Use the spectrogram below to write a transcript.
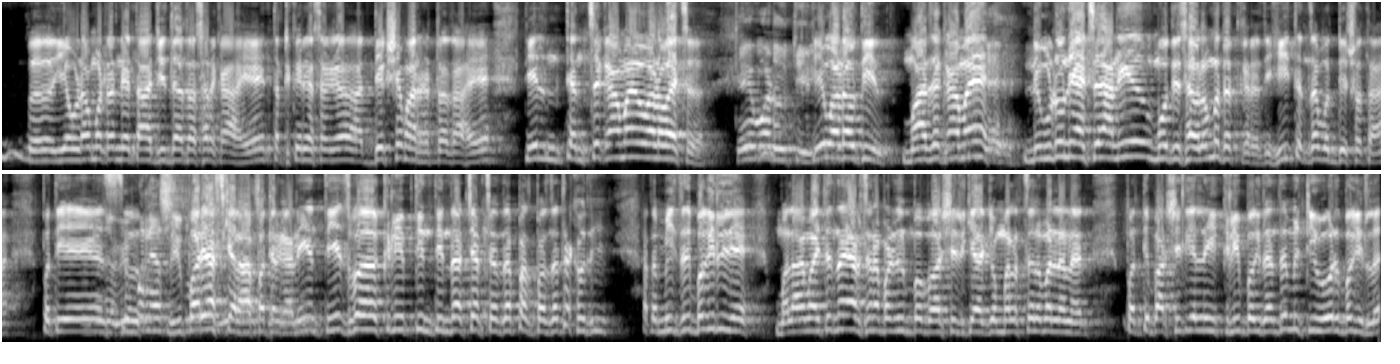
एवढा मोठा नेता अजितदादासारखा आहे तटकरी सगळा अध्यक्ष महाराष्ट्रात आहे ते त्यांचं काम आहे वाढवायचं. ते वाढवतील. ते वाढवतील. माझं काम आहे निवडून यायचं आणि मोदी साहेबाला मदत करायची. ही त्यांचा उद्देश होता. पण ते स- विपर्यास- केला पत्रकाराने. तेच क्लिप तीन तीनदा चार चारदा पाच पाचदा दाखवली. आता मी ते बघितलेली आहे. मला माहितीच नाही अर्चना पाटील बार्शीत गेला किंवा मला चल म्हणलं नाहीत. पण ते बार्शीत गेलं ही क्लिप बघितल्यानंतर मी टी व्हीवर बघितलं.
